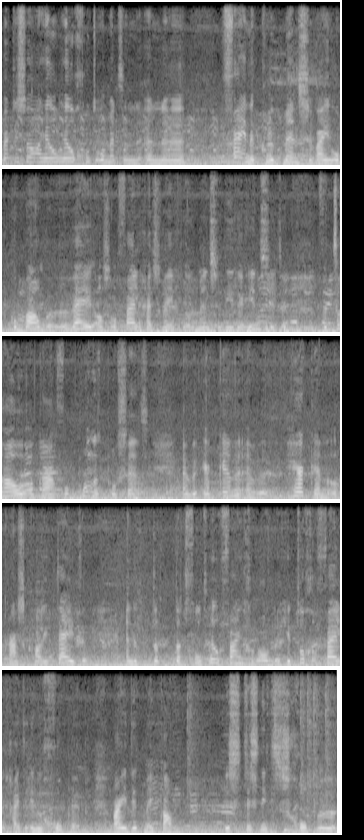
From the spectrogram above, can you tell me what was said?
Maar het is wel heel, heel goed om met een, een fijne club mensen waar je op kan bouwen. Wij als veiligheidsregio, de mensen die erin zitten, vertrouwen elkaar voor 100%. En we erkennen en we herkennen elkaars kwaliteiten. En dat, dat, dat voelt heel fijn gewoon, dat je toch een veiligheid in een groep hebt waar je dit mee kan. Dus het is niet schoppen,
